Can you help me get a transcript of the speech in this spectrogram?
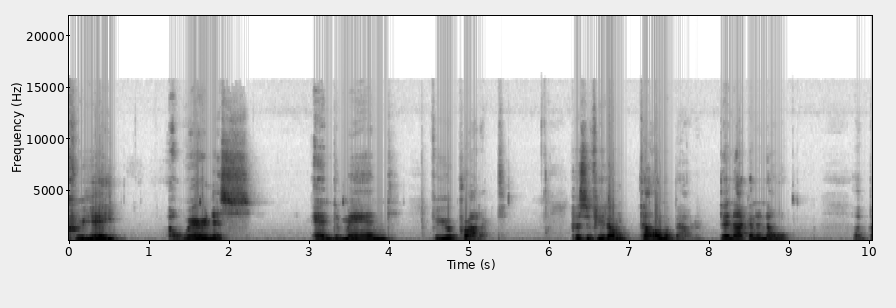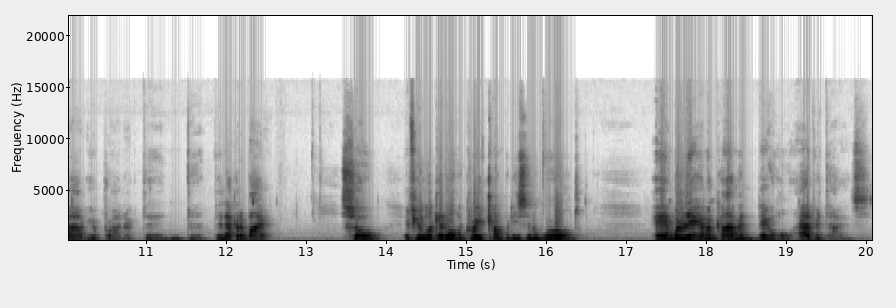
Create awareness and demand for your product, because if you don't tell them about it, they're not going to know about your product and uh, they're not going to buy it. So if you look at all the great companies in the world, and what do they have in common? They all advertise.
